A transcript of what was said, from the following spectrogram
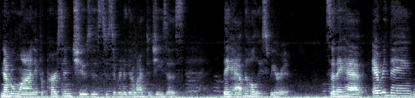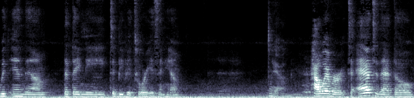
number one, if a person chooses to surrender their life to Jesus, they have the Holy Spirit. So they have everything within them that they need to be victorious in Him. yeah However, to add to that though,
